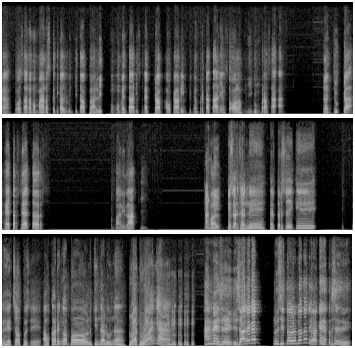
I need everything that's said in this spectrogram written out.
Nah, suasana memanas ketika Lucina balik mengomentari Snapgram Aukarin dengan perkataan yang seolah menyinggung perasaan. Dan juga haters-haters kembali lagi. Nang di. Ki sarjane haters iki ngehead sapa sih? Aku kari ngopo lu cinta Luna? Dua-duanya aneh sih iki. soalnya kan lu cinta Luna kan ya akeh haters sih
